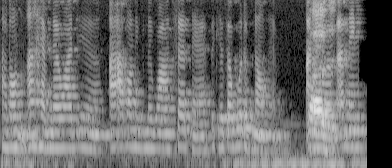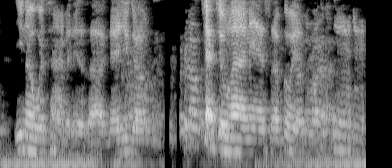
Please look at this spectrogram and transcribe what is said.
I don't, I have no idea. I, I don't even know why I said that, because I would have known him. I, Father. know, I mean, You know what time it is, Art. There you go. Shut your lying ass up. Go ahead, man.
